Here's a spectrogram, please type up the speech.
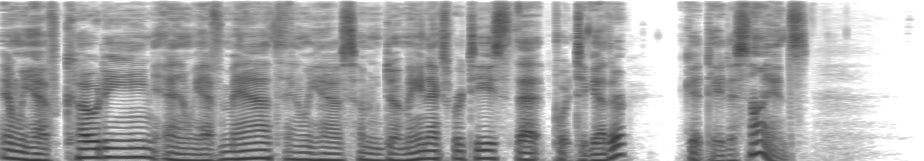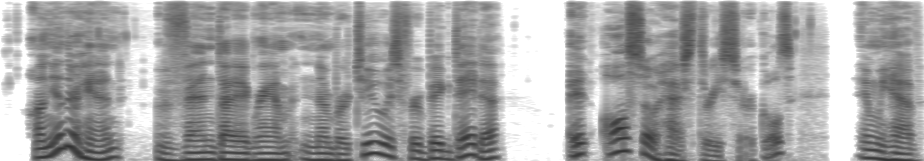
and we have coding and we have math and we have some domain expertise that put together get data science. On the other hand, Venn diagram number two is for big data. It also has three circles and we have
